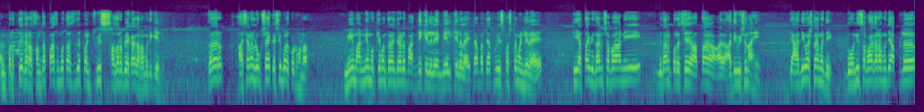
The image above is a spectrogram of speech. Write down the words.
आणि प्रत्येक घरात समजा पाच मतं असतील तर पंचवीस हजार रुपये एका घरामध्ये गेले. तर अशानं लोकशाही कशी बळकट होणार? मी माननीय मुख्यमंत्र्यांच्याकडे मागणी केलेली आहे मेल केलेला आहे. त्या त्यात मी स्पष्ट म्हणलेलं आहे की आता विधानसभा आणि विधान परिषद आता अधिवेशन आहे. त्या अधिवेशनामध्ये दोन्ही सभागृहामध्ये आपलं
